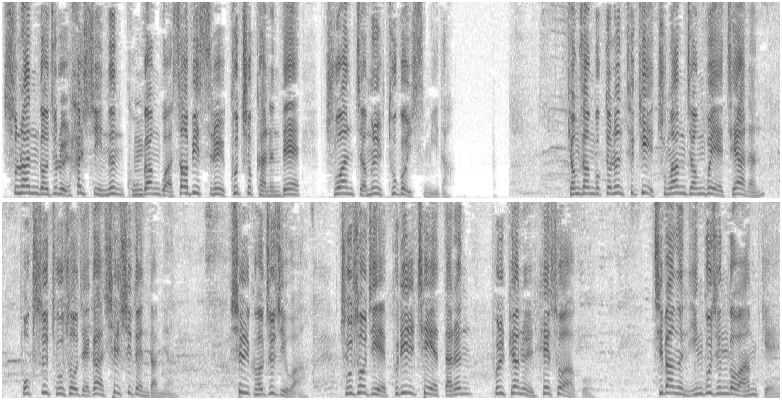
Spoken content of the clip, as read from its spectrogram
순환 거주를 할 수 있는 공간과 서비스를 구축하는 데 주안점을 두고 있습니다. 경상북도는 특히 중앙정부에 제안한 복수 주소제가 실시된다면 실거주지와 주소지의 불일치에 따른 불편을 해소하고 지방은 인구 증가와 함께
